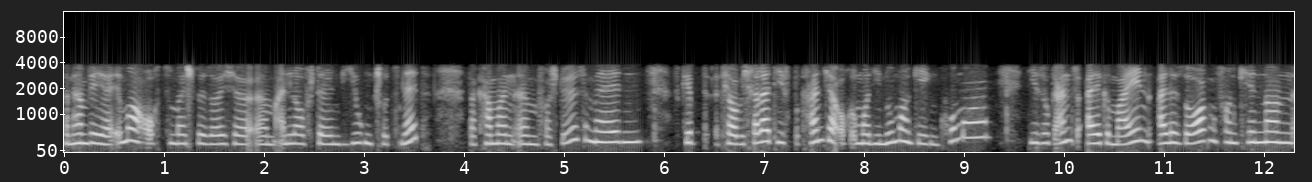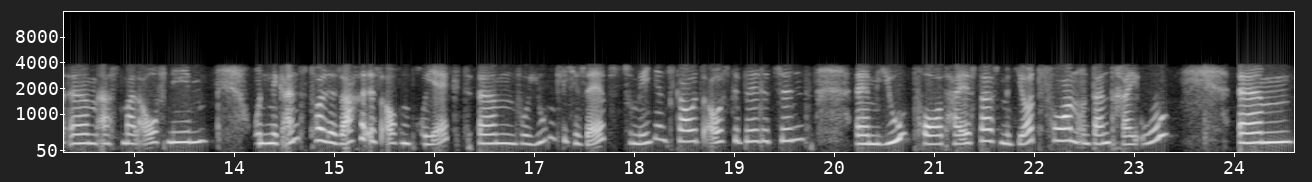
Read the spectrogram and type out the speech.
Dann haben wir ja immer auch zum Beispiel solche ähm, Anlaufstellen wie Jugendschutznet. Da kann man ähm, Verstöße melden. Gibt, glaube ich, relativ bekannt ja auch immer die Nummer gegen Kummer, die so ganz allgemein alle Sorgen von Kindern ähm, erstmal aufnehmen. Und eine ganz tolle Sache ist auch ein Projekt, ähm, wo Jugendliche selbst zu Medienscouts ausgebildet sind. Ähm, U-Port heißt das mit J vorn und dann 3U. Ähm,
